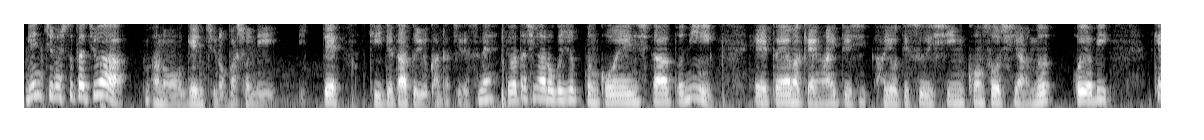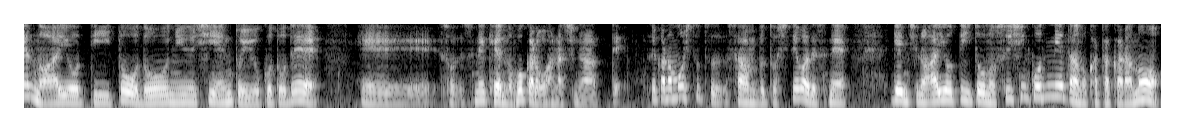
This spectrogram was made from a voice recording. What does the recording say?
現地の人たちは、あの、現地の場所に行って聞いてたという形ですね。で、私が60分講演した後に、え、富山県 IoT 推進コンソーシアム及び県の IoT 等導入支援ということで、えー、そうですね、県の方からお話があって、それからもう一つ3部としてはですね、現地の IoT 等の推進コーディネーターの方からの、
